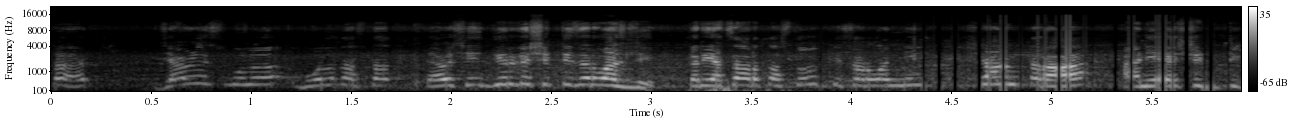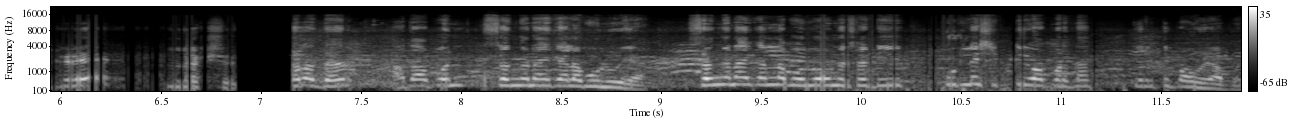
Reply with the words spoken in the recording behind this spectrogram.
तर ज्यावेळेस मुलं बोलत असतात त्यावेळेस दीर्घ शिट्टी जर वाजली तर याचा अर्थ असतो की सर्वांनी शांत राहा आणि या शिट्टीकडे लक्ष चला तर आता आपण संगनायकाला बोलूया. संगनायकाला बोलवण्यासाठी कुठल्या शिट्टी वापरतात तर ते पाहूया आपण.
